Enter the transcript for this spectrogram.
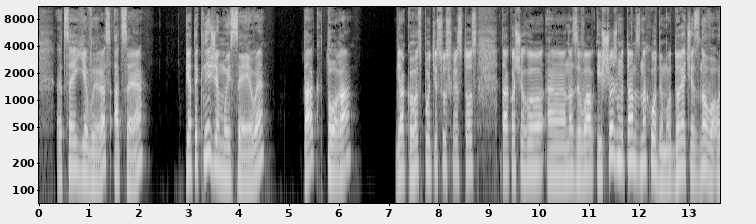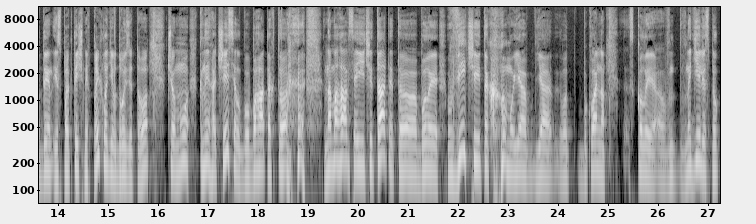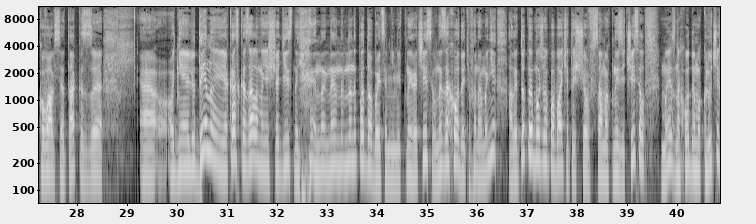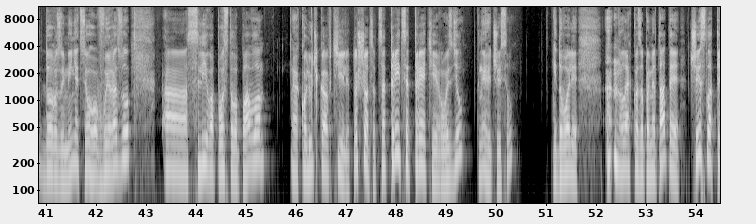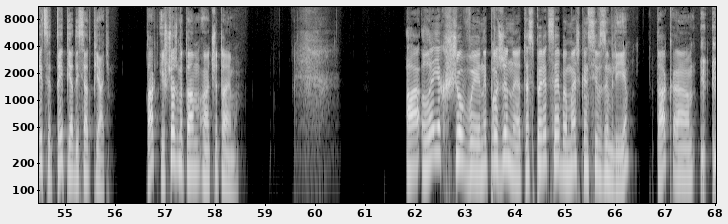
цей є вираз, а це п'ятикнижжя Мойсеєве, так, Тора, як Господь Ісус Христос також його е, називав. І що ж ми там знаходимо? До речі, знову один із практичних прикладів, друзі, того, чому книга чисел, бо багато хто намагався її читати, то були в відчаї такому. Я я от буквально коли в, в неділю спілкувався так з. Е, однією людиною, яка сказала мені, що дійсно ну, не, не, не подобається мені книга чисел, не заходить вона мені. Але тут ми можемо побачити, що саме в книзі чисел ми знаходимо ключик до розуміння цього виразу е, слів апостола Павла е, колючка в тілі. То що це? Це 33 розділ книги чисел. І доволі легко запам'ятати числа 33-55. Так? І що ж ми там а, читаємо? Але якщо ви не проженете сперед себе мешканців землі, так, е,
